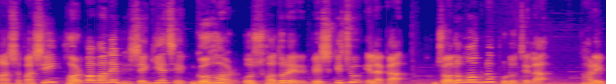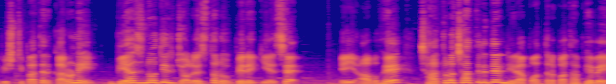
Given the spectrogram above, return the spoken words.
পাশাপাশি হরপাবানে ভেসে গিয়েছে গোহর ও সদরের বেশ কিছু এলাকা। জলমগ্ন পুরো জেলা। ভারী বৃষ্টিপাতের কারণে বিয়াজ নদীর জলস্তরও বেড়ে গিয়েছে। এই আবহে ছাত্রছাত্রীদের নিরাপত্তার কথা ভেবে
